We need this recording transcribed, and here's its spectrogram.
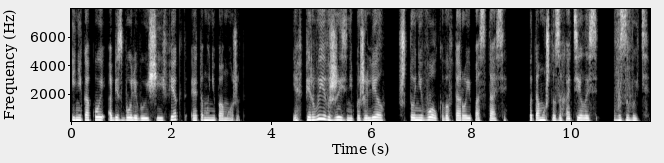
И никакой обезболивающий эффект этому не поможет. Я впервые в жизни пожалел, что не волк во второй ипостаси, потому что захотелось взвыть.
